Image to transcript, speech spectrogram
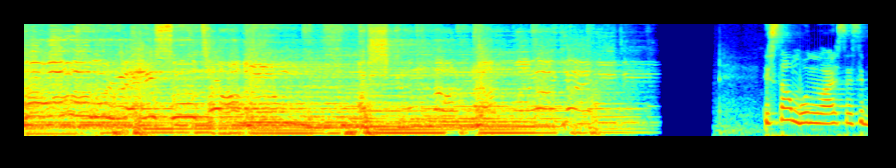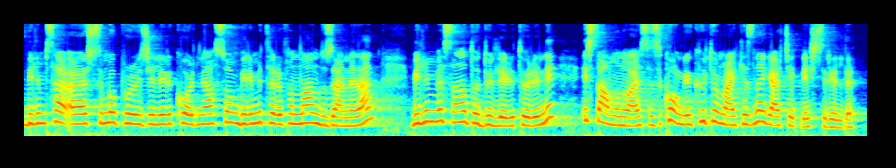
ne olur ey sultanım Aşkından yanmaya geldim İstanbul Üniversitesi Bilimsel Araştırma Projeleri Koordinasyon Birimi tarafından düzenlenen Bilim ve Sanat Ödülleri töreni İstanbul Üniversitesi Kongre Kültür Merkezi'nde gerçekleştirildi.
